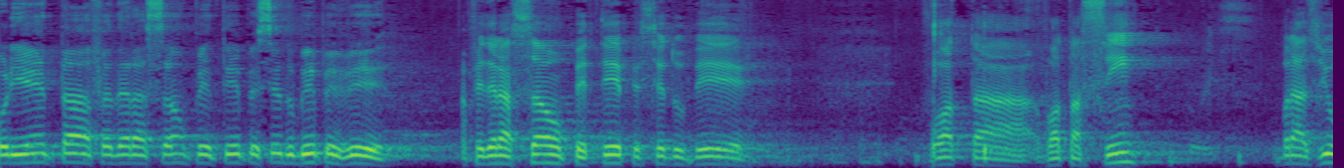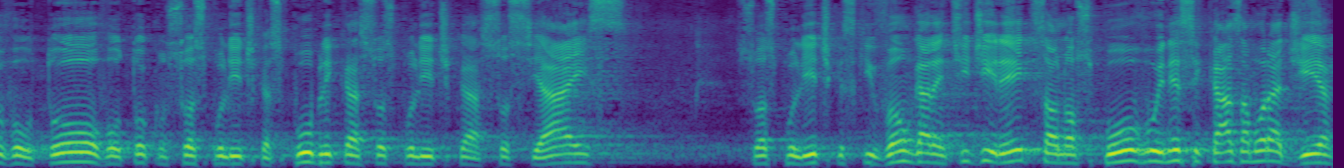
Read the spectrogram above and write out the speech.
Orienta a Federação PT, PCdoB, PV. A Federação PT, PCdoB vota, vota sim. O Brasil voltou, voltou com suas políticas públicas, suas políticas sociais, suas políticas que vão garantir direitos ao nosso povo e, nesse caso, a moradia.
